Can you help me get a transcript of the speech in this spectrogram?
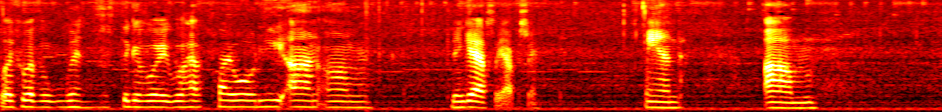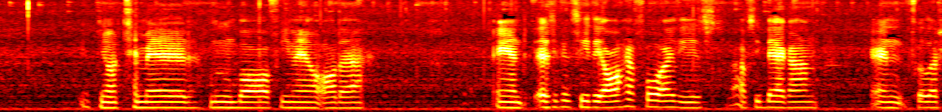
like whoever wins the giveaway will have priority on um getting Gastly, obviously. And um you know, timid, moonball, female, all that. And as you can see, they all have four IVs. Obviously, Bagon and Frillish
